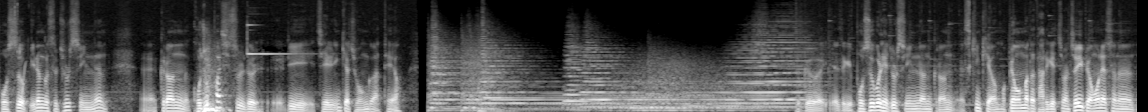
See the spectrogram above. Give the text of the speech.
보습 이런 것을 줄 수 있는 에, 그런 고주파 시술들이 제일 인기가 좋은 것 같아요. 그 저기 보습을 해줄 수 있는 그런 스킨케어 뭐 병원마다 다르겠지만 저희 병원에서는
